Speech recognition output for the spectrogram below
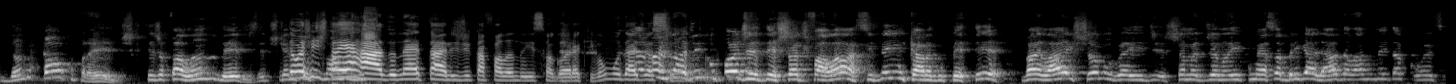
dando palco para eles, que esteja falando deles. então a gente está errado, né, Thales, de estar tá falando isso agora aqui. Vamos mudar de é, assunto. Mas a gente não pode deixar de falar. Se vem um cara do PT, vai lá e chama, e chama de e começa a brigalhada lá no meio da coisa.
